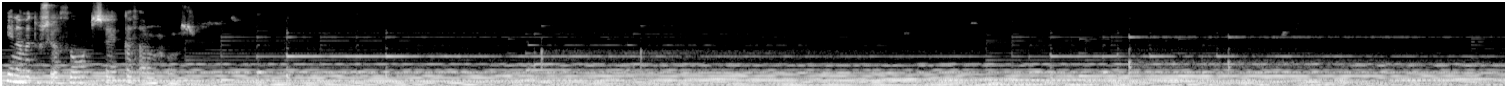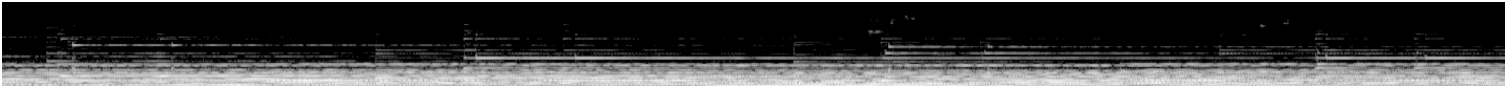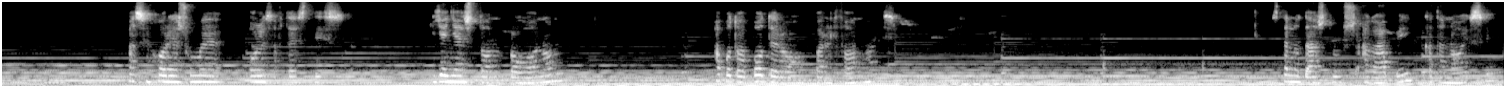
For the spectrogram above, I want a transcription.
ή να μετουσιωθούν σε καθαρό φως. Γενιές των προγόνων από το απότερο παρελθόν μας στέλνοντάς τους αγάπη, κατανόηση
